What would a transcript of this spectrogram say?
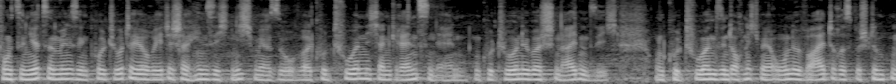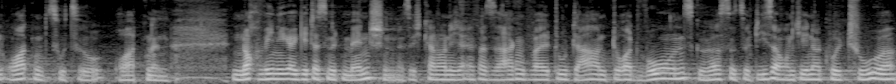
funktioniert zumindest in kulturtheoretischer Hinsicht nicht mehr so, weil Kulturen nicht an Grenzen enden. Kulturen überschneiden sich und Kulturen sind auch nicht mehr ohne weiteres bestimmten Orten zuzuordnen. Noch weniger geht das mit Menschen. Also ich kann auch nicht einfach sagen, weil du da und dort wohnst, gehörst du zu dieser und jener Kultur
